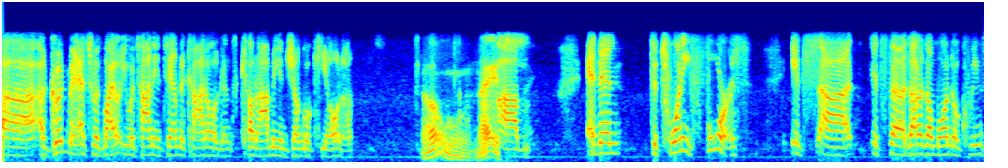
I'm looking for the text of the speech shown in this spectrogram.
uh, a good match with Mayu Iwatani and Tam Nakano against Konami and Jungle Kyona. Oh, nice. Um, and then the 24th, it's uh, it's the Donna Del Mondo Queen's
